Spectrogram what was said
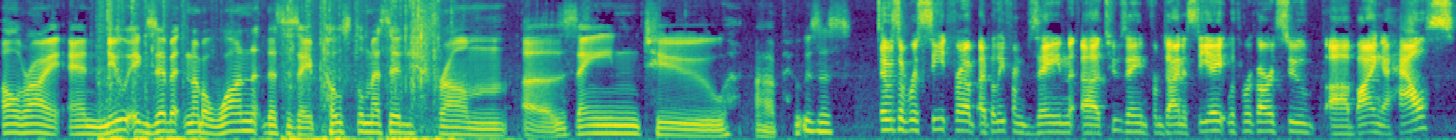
All right, and new exhibit number one. This is a postal message from uh, Zane to uh, who is this? It was a receipt from, I believe, from Zane uh, to Zane from Dynasty Eight with regards to uh, buying a house.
